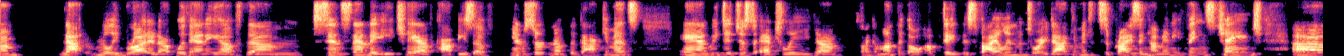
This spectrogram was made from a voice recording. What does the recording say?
um, not really brought it up with any of them since then. They each have copies of, you know, certain of the documents. And we did just actually, uh, like a month ago, update this file inventory document. It's surprising how many things change. Uh,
